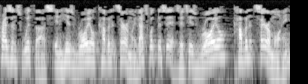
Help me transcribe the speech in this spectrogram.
presence with us in His royal covenant ceremony. That's what this is. It's His royal covenant ceremony.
